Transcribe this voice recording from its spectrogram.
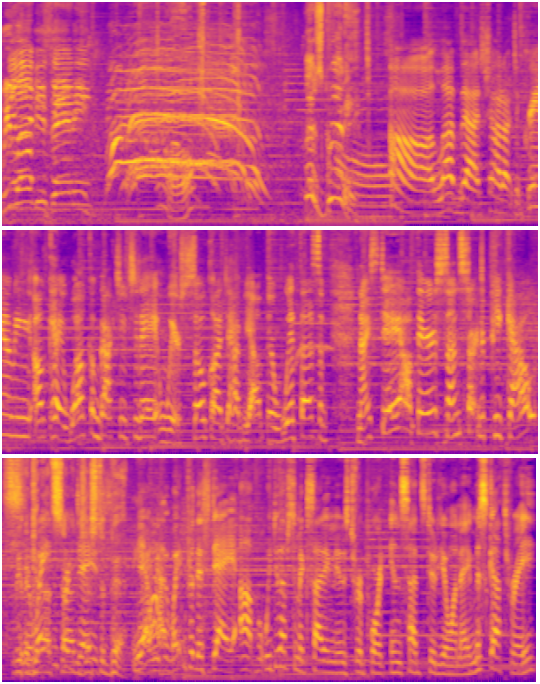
We, we love, love, you, Zanny. There's Granny. Aw, love that. Shout out to Grammy. Okay, welcome back to today, and we're so glad to have you out there with us. A nice day out there. Sun's starting to peek out. We've been waiting for days. just a bit. Yeah, yeah, we've been waiting for this day. Uh, but we do have some exciting news to report inside Studio 1A. Miss Guthrie,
